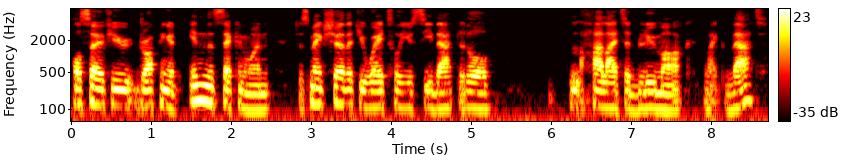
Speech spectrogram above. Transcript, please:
also, if you're dropping it in the second one, just make sure that you wait till you see that little highlighted blue mark like that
